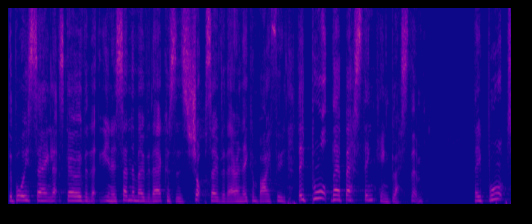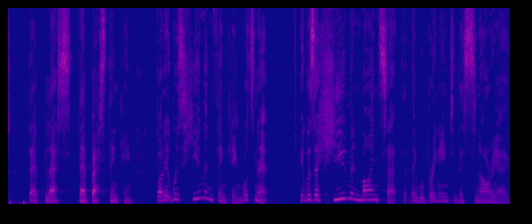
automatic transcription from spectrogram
the boys saying, let's go over there, you know, send them over there because there's shops over there and they can buy food. They brought their best thinking, bless them. They brought their, bless, their best thinking but it was human thinking, wasn't it? It was a human mindset that they were bringing to this scenario.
